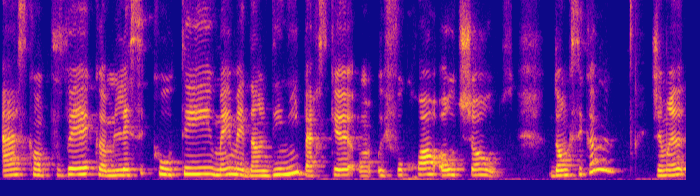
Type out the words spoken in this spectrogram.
à ce qu'on pouvait comme laisser de côté ou même être dans le déni parce qu'il faut croire autre chose. Donc, c'est comme J'aimerais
